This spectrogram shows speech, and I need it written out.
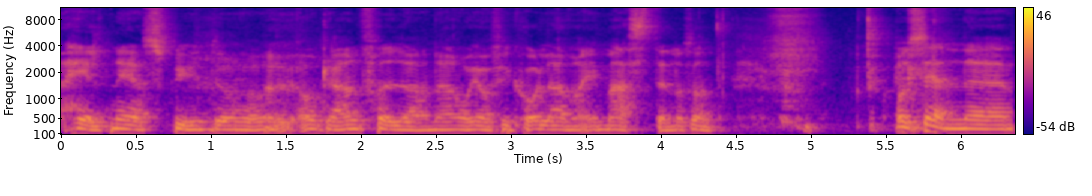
helt nerspydd och, och grannfruarna och jag fick hålla mig i masten och sånt. Och sen eh,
